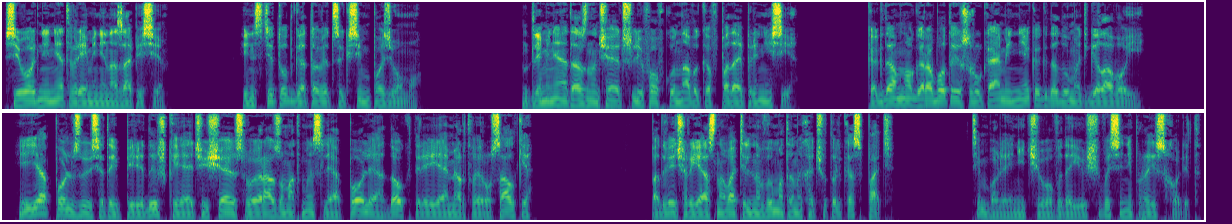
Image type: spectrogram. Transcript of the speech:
Сегодня нет времени на записи. Институт готовится к симпозиуму. Для меня это означает шлифовку навыков «подай-принеси». Когда много работаешь руками, некогда думать головой. И я пользуюсь этой передышкой и очищаю свой разум от мысли о поле, о докторе и о мертвой русалке. Под вечер я основательно вымотан и хочу только спать. Тем более ничего выдающегося не происходит.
